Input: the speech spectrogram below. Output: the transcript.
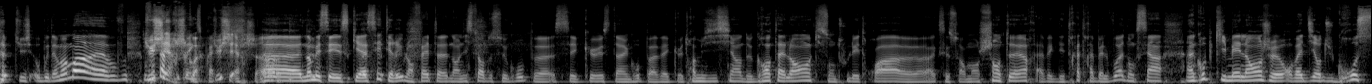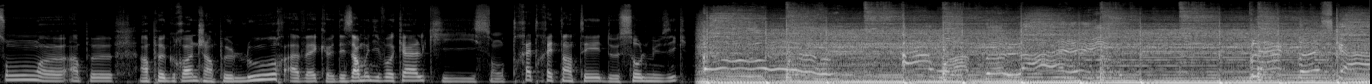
tu, au bout d'un moment, euh, vous, vous Tu faites pas cherches, quoi. Tu cherches. hein. Euh, non mais c'est ce qui est assez terrible en fait dans l'histoire de ce groupe, euh, c'est que c'était un groupe avec euh, trois musiciens de grand talent qui sont tous les trois euh, accessoirement chanteurs avec des très très belles voix. Donc c'est un, un groupe qui mélange, euh, on va dire, du gros son euh, un peu un peu grunge, un peu lourd, avec euh, des harmonies vocales qui sont très très teintées de soul music. Oh, I want the light, black the sky,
